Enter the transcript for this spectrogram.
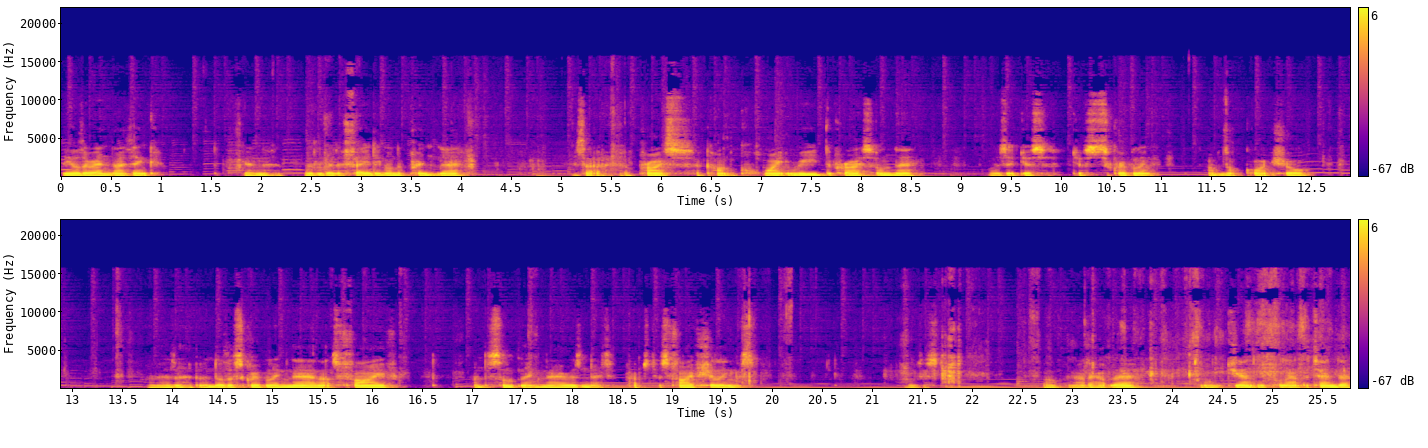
the other end I think. Again a little bit of fading on the print there. Is that a price? I can't quite read the price on there. Or is it just just scribbling I'm not quite sure. And there's a, another scribbling there, that's five and something there, isn't it? Perhaps just five shillings. We'll just open that out there. We'll gently pull out the tender.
